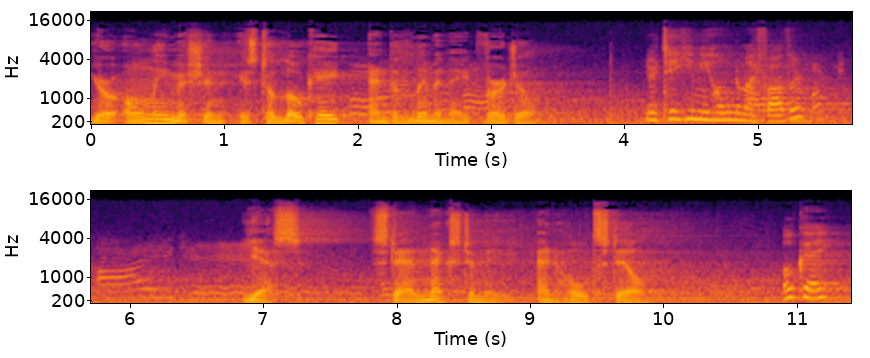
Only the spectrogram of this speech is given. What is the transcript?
Your only mission is to locate and eliminate Virgil. You're taking me home to my father? Yes. Stand next to me and hold still. Okay.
